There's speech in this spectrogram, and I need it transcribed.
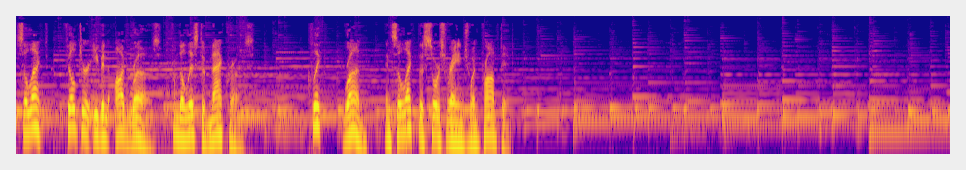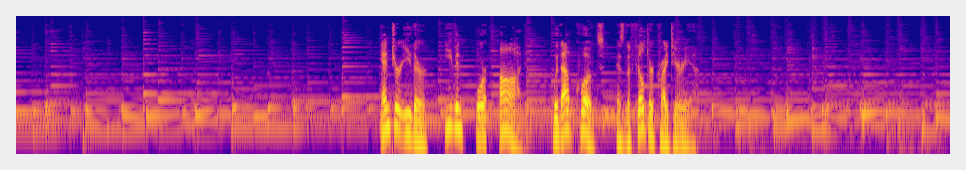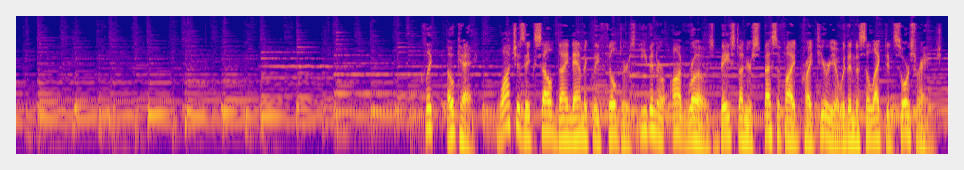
Select Filter Even Odd Rows from the list of macros. Click Run and select the source range when prompted. Enter either even or odd without quotes as the filter criteria. Click OK. Watch as Excel dynamically filters even or odd rows based on your specified criteria within the selected source range.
